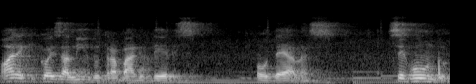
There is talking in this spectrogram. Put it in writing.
Olha que coisa linda o trabalho deles ou delas. Segundo,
